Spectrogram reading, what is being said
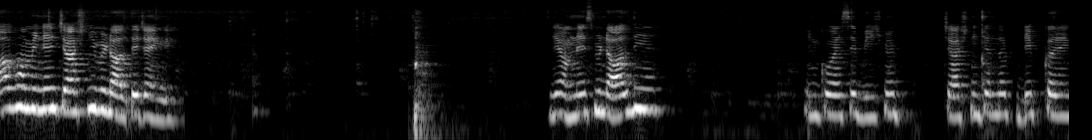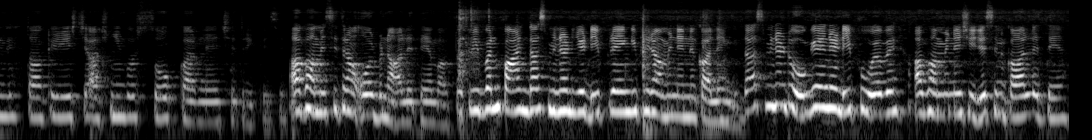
अब हम इन्हें चाशनी में डालते जाएँगे। ये हमने इसमें डाल दिए हैं। इनको ऐसे बीच में चाशनी के अंदर डिप करेंगे ताकि इस चाशनी को सोक कर लें अच्छे तरीके से। अब हम इसी तरह और बना लेते हैं बाकी। तकरीबन पाँच दस मिनट ये डिप रहेंगी, फिर हम इन्हें निकालेंगे। दस मिनट हो गए इन्हें डिप हुए हुए। अब हम इन्हें शीरे से निकाल लेते हैं।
